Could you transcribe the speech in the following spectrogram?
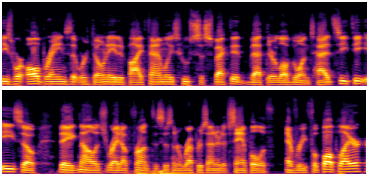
these were all brains that were donated by families who suspected that their loved ones had CTE. So they acknowledged right up front this isn't a representative sample of every football player,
